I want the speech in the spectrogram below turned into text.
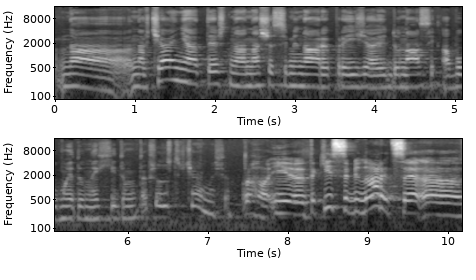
на навчання, теж на наші семінари приїжджають до нас, або ми до них їдемо. Так що зустрічаємося. Ага, і е, такі семінари це е,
